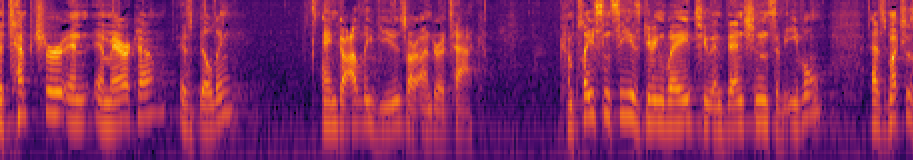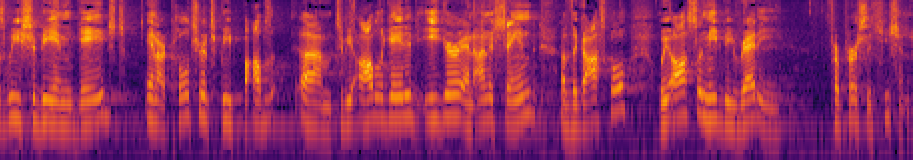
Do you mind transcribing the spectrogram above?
The temperature in America is building, and godly views are under attack. Complacency is giving way to inventions of evil. As much as we should be engaged in our culture to be, um, to be obligated, eager, and unashamed of the gospel, we also need to be ready for persecution.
